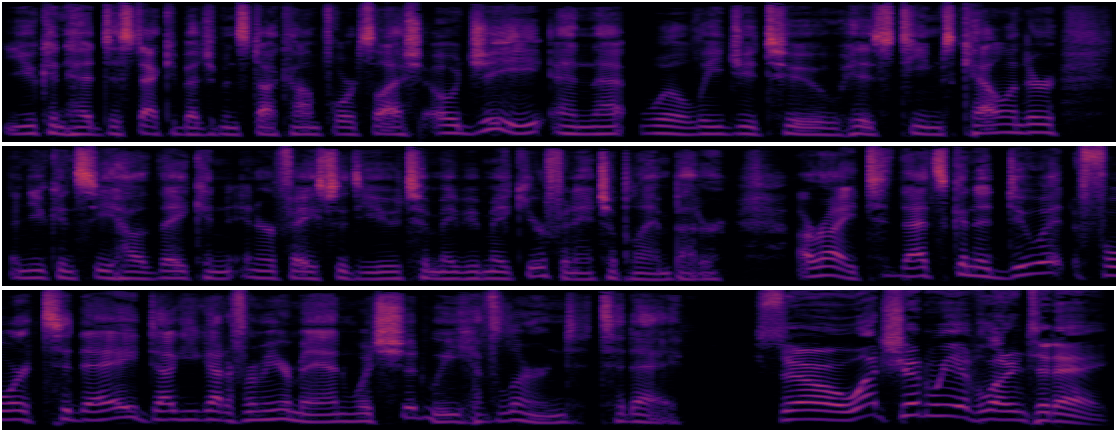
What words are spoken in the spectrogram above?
you can head to stackingbenjamins.com forward slash OG and that will lead you to his team's calendar and you can see how they can interface with you to maybe make your financial plan better. All right. That's going to do it for today. Doug, you got it from your man. What should we have learned today? So, what should we have learned today?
